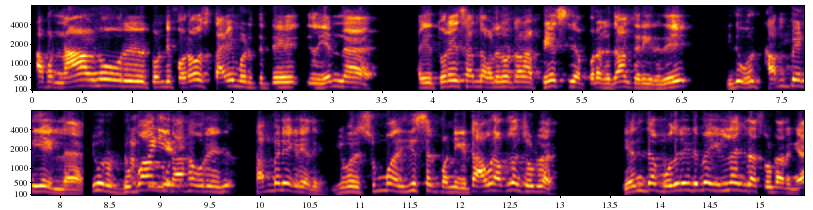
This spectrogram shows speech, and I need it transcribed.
அப்ப நானும் ஒரு டுவெண்ட்டி ஃபோர் ஹவர்ஸ் டைம் எடுத்துட்டு இது என்ன? இது துறை சார்ந்த வல்லுநர்கிட்ட நான் பேசிய பிறகுதான் தெரிகிறது. இது ஒரு கம்பெனியே இல்ல. இவர் ஒரு டுபாகூராக ஒரு கம்பெனியே கிடையாது. இவர் சும்மா ரிஜிஸ்டர் பண்ணிக்கிட்டு அவர் அப்படிதான் சொல்றாரு. எந்த முதலீடுமே இல்லைங்கிற சொல்றாருங்க.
